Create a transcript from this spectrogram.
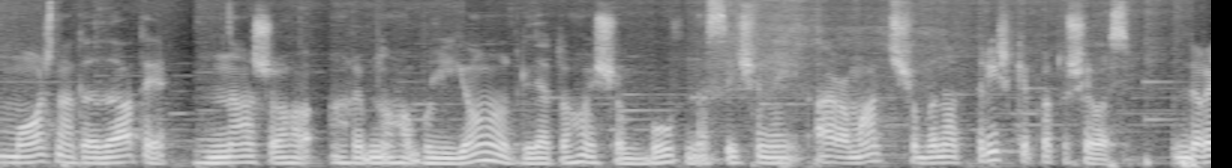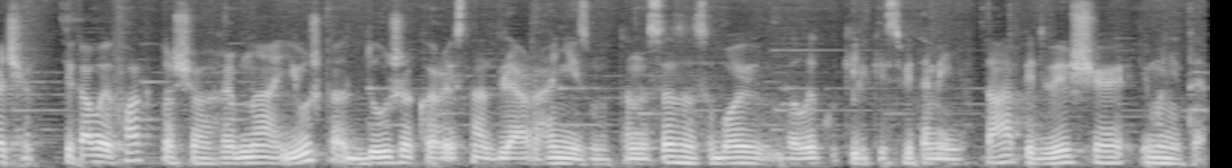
Можна додати нашого грибного бульйону для того, щоб був насичений аромат, щоб воно трішки протушилося. До речі, цікавий факт, то що грибна юшка дуже корисна для організму та несе за собою велику кількість вітамінів та підвищує імунітет.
